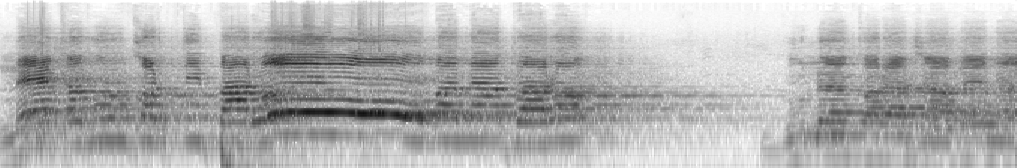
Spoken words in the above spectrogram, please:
নেক আমল করতে পারো বা না পারো গুণা করা যাবে না।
